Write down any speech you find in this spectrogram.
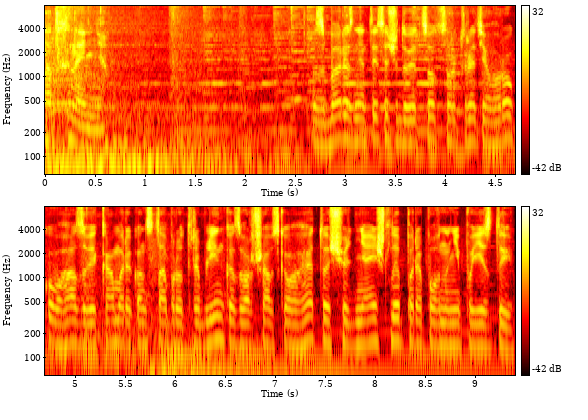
Натхнення з березня 1943 року в газові камери концтабору Треблінка з Варшавського гетто щодня йшли переповнені поїзди.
